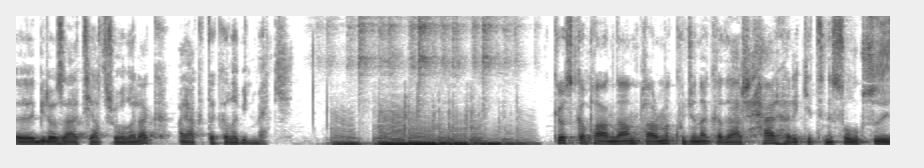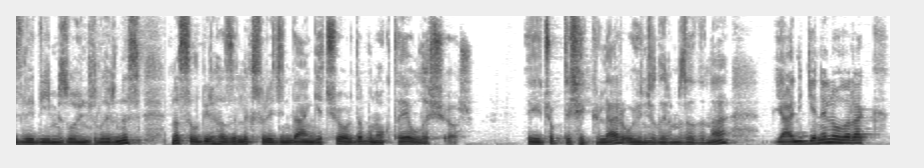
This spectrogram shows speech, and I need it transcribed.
e, bir özel tiyatro olarak ayakta kalabilmek. Göz kapağından parmak ucuna kadar her hareketini soluksuz izlediğimiz oyuncularınız nasıl bir hazırlık sürecinden geçiyor da bu noktaya ulaşıyor. Ee, çok teşekkürler oyuncularımız adına. Yani genel olarak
